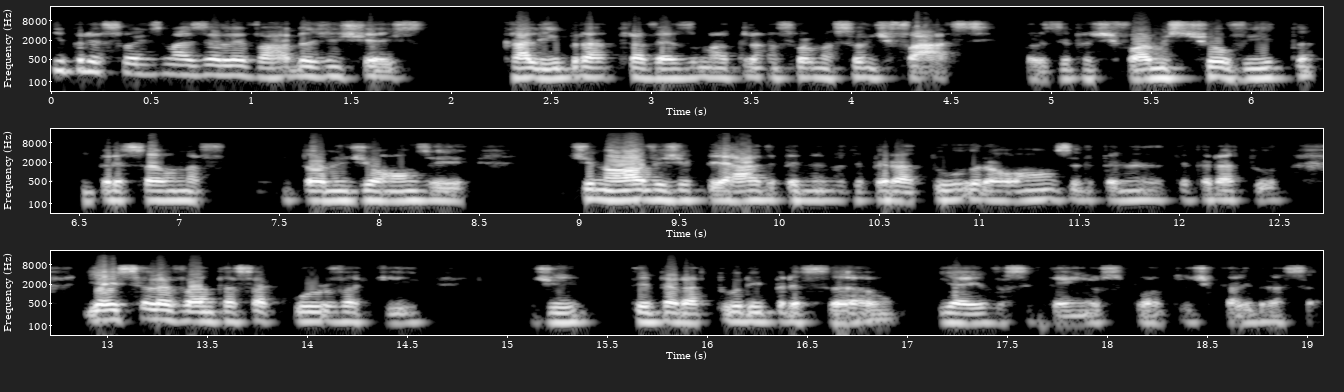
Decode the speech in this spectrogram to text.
e pressões mais elevadas a gente calibra através de uma transformação de fase. Por exemplo, a gente forma estiovita, impressão na, em torno de 11, de 9 GPa, dependendo da temperatura, 11, dependendo da temperatura. E aí você levanta essa curva aqui de temperatura e pressão, e aí você tem os pontos de calibração.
